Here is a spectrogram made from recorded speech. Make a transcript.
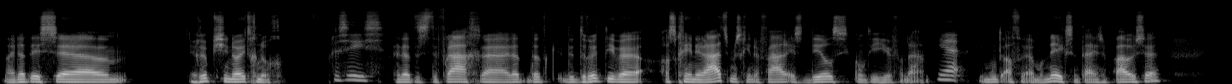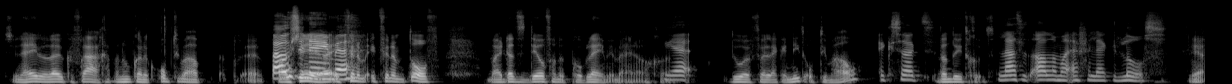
Maar dat is, uh, rupsje nooit genoeg precies. En dat is de vraag, eh, dat, dat, de druk die we als generatie misschien ervaren, is deels, komt die hier vandaan. Ja, Je moet af en toe helemaal niks. En tijdens een pauze is een hele leuke vraag. Van hoe kan ik optimaal eh, pauzeren? nemen. Ik vind, hem, ik vind hem tof, maar dat is deel van het probleem in mijn ogen. ja, Doe even lekker niet optimaal, exact. dan doe je het goed. Laat het allemaal even lekker los. Ja.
